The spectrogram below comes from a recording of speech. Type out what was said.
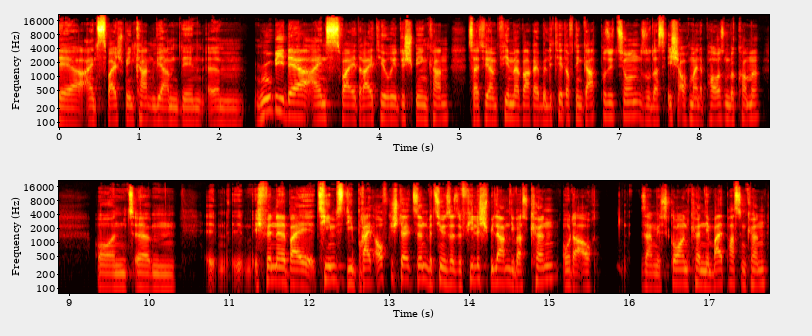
der 1-2 spielen kann. Wir haben den ähm, Ruby, der 1-2-3 theoretisch spielen kann. Das heißt, wir haben viel mehr Variabilität auf den Guard-Positionen, sodass ich auch meine Pausen bekomme. Und ähm, äh, ich finde, bei Teams, die breit aufgestellt sind, beziehungsweise viele Spieler haben, die was können oder auch, sagen wir, scoren können, den Ball passen können,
